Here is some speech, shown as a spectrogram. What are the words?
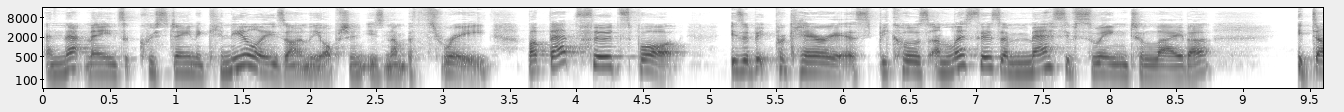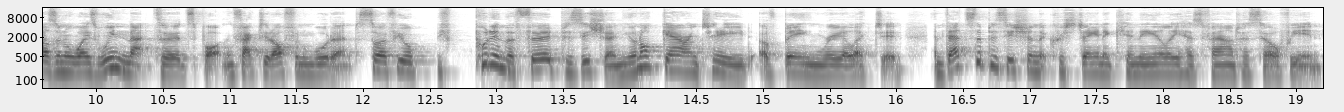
And that means that Kristina Keneally's only option is number three. But that third spot is a bit precarious because unless there's a massive swing to Labor, it doesn't always win that third spot. In fact, it often wouldn't. So if you're put in the third position, you're not guaranteed of being re-elected. And that's the position that Kristina Keneally has found herself in.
